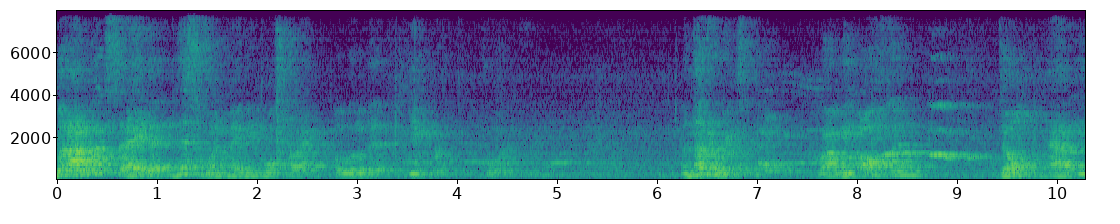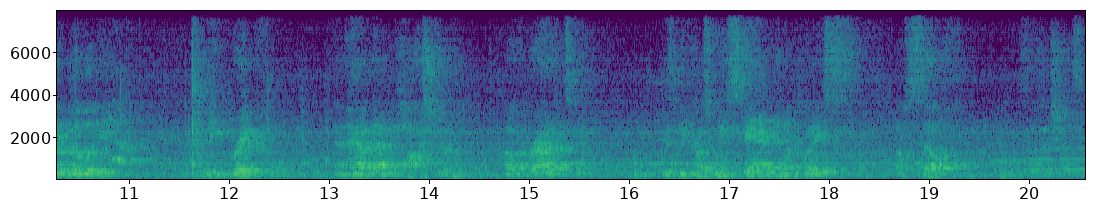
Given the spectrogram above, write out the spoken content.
But I would say that this one maybe will strike a little bit deeper for you. Another reason why we often don't have the ability to be grateful and have that posture of gratitude is because we stand in a place of self-sufficiency.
